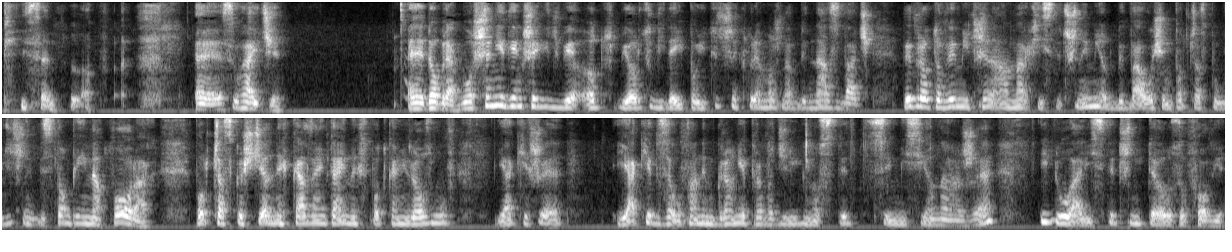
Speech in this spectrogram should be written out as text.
Peace and love. Słuchajcie, dobra, głoszenie większej liczbie odbiorców idei politycznych, które można by nazwać wywrotowymi czy anarchistycznymi, odbywało się podczas publicznych wystąpień na forach, podczas kościelnych kazań, tajnych spotkań, rozmów, jakie, że, jakie w zaufanym gronie prowadzili gnostycy misjonarze i dualistyczni teozofowie.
